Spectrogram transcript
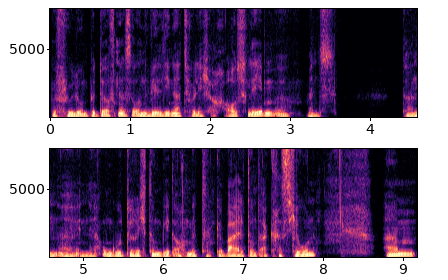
Gefühle und Bedürfnisse und will die natürlich auch ausleben, äh, wenn es dann äh, in eine ungute Richtung geht, auch mit Gewalt und Aggression. Ähm,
